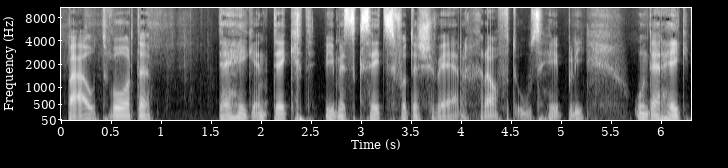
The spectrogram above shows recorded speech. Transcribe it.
gebaut worden. Der hat entdeckt, wie man das Gesetz von der Schwerkraft aushebelt und er hat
